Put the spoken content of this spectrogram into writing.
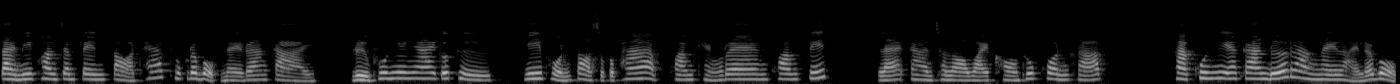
แต่มีความจำเป็นต่อแทบทุกระบบในร่างกาย หรือพูดง่าย ๆ ก็คือ มีผลต่อสุขภาพ ความแข็งแรง ความฟิต และการชะลอวัยของทุกคนครับ หากคุณมีอาการเรื้อรังในหลายระบบ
